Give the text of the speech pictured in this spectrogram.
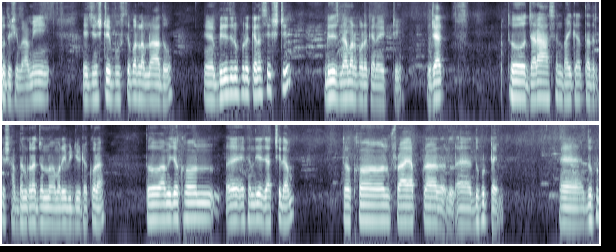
গতিসীমা। আমি এই জিনিসটাই বুঝতে পারলাম না আদৌ। ব্রিজের উপরে কেন সিক্সটি ব্রিজ নামার পরে কেন এইটটি যাক, তো যারা আছেন বাইকার তাদেরকে সাবধান করার জন্য আমার এই ভিডিওটা করা। তো আমি যখন এখান দিয়ে যাচ্ছিলাম তখন প্রায় আপনার দুপুর টাইম দুপুর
